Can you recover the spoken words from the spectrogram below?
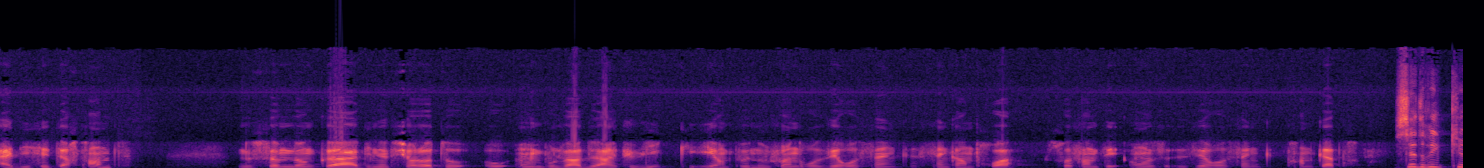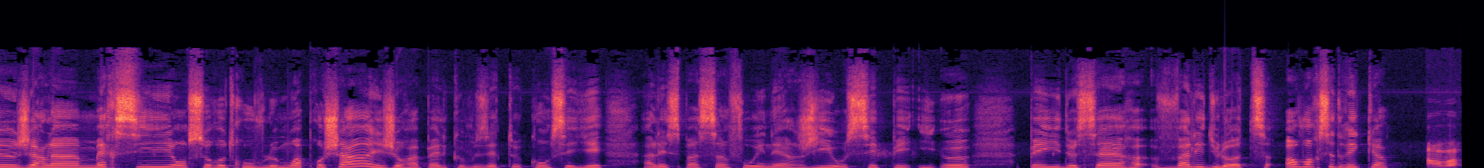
à 17h30. Nous sommes donc à Villeneuve-sur-Lot au, au 1 boulevard de la République et on peut nous joindre au 05 53 71 05 34. Cédric Gerlin, merci. On se retrouve le mois prochain et je rappelle que vous êtes conseiller à l'espace Info Énergie au CPIE Pays de Serre, Vallée du Lot. Au revoir Cédric. Au revoir.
